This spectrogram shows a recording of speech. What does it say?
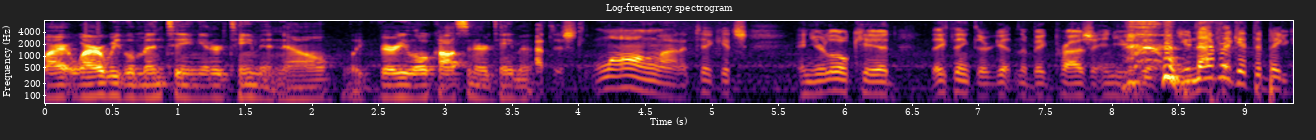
why, why are we lamenting entertainment now? Like, very low cost entertainment. got this long line of tickets, and your little kid, they think they're getting the big prize, and you get You never get the big.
